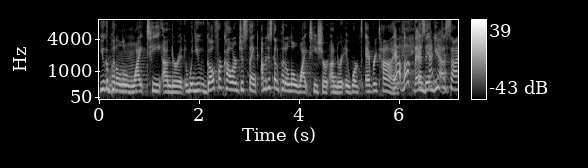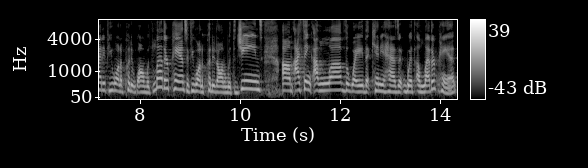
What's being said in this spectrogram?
You can put mm -hmm. a little mm-hmm. white tee under it. When you go for color, just think, I'm just gonna put a little white t-shirt under it. It worked every time. Yeah, look, there's And then Kenya. you decide if you wanna put it on with leather pants, if you wanna put it on with jeans. Um, I think I love the way that Kenya has it with a leather pant.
